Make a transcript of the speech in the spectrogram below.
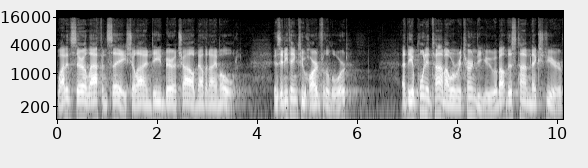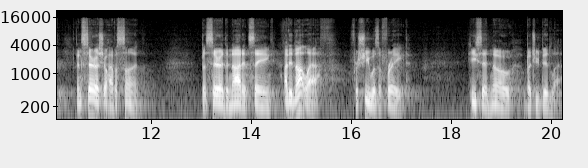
why did Sarah laugh and say, Shall I indeed bear a child now that I am old? Is anything too hard for the Lord? At the appointed time I will return to you about this time next year, and Sarah shall have a son. But Sarah denied it, saying, I did not laugh, for she was afraid. He said, No, but you did laugh.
